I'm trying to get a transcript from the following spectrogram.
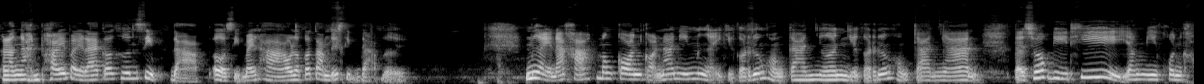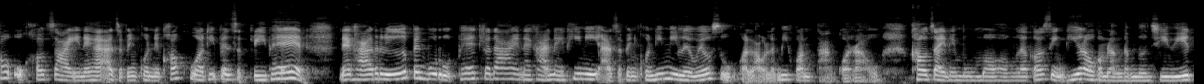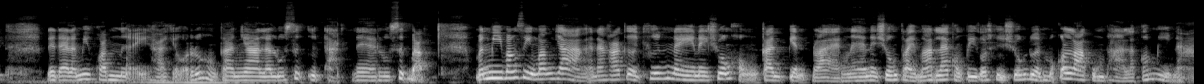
พลังงานไพ่ใบแรกก็ขึ้น 10 ดาบเออสิบไม้เท้า แล้วก็ตามด้วย 10 ดาบเลย เหนื่อยนะคะ มังกรก่อนหน้านี้เหนื่อยเกี่ยวกับเรื่องของการเงิน เกี่ยวกับเรื่องของการงาน แต่โชคดีที่ยังมีคนเข้าอกเข้าใจนะคะอาจจะเป็นคนในครอบครัวที่เป็นสตรีเพศนะคะ หรือเป็นบุรุษเพศก็ได้นะคะ ในที่นี้อาจจะเป็นคนที่มีเลเวลสูงกว่าเรา และมีความต่างกว่าเรา เข้าใจในมุมมอง แล้วก็สิ่งที่เรากำลังดำเนินชีวิตใดๆแล้วมีความเหนื่อยค่ะ เกี่ยวกับเรื่องของการงานและรู้สึกอึดอัดนะรู้สึกแบบ มันมีบางสิ่งบางอย่างนะคะ เกิดขึ้นในในช่วงของการเปลี่ยนแปลงนะคะในช่วงไตรมาสแรกของปีก็คือช่วงเดือนมกราคมกุมภาแล้วก็มีนา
